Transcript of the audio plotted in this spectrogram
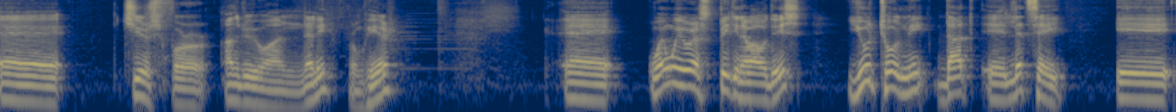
uh, cheers for Andrew and Nelly from here. Uh, when we were speaking about this, you told me that, uh, let's say, uh,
